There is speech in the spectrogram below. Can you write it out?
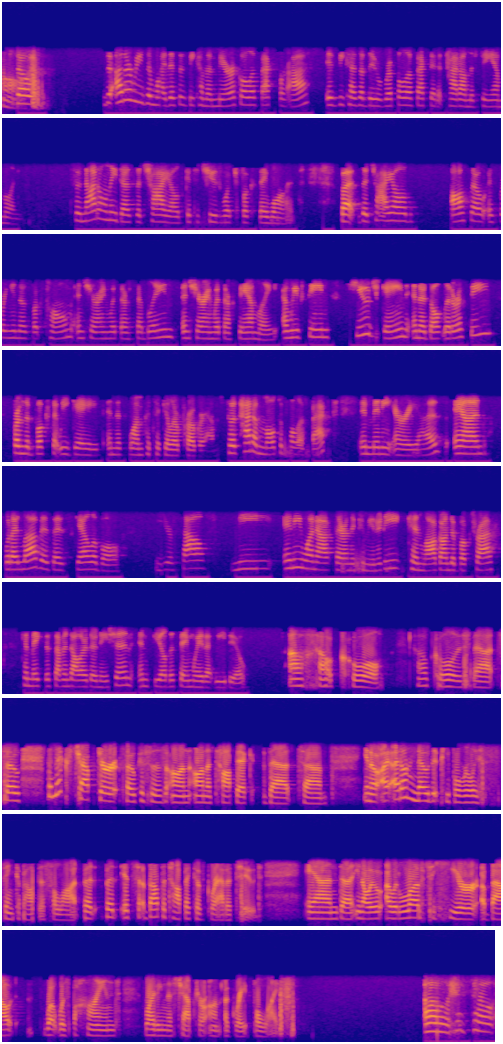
Aww. So the other reason why this has become a miracle effect for us is because of the ripple effect that it's had on the family. So not only does the child get to choose which books they want, but the child also is bringing those books home and sharing with their siblings and sharing with their family. And we've seen huge gain in adult literacy from the books that we gave in this one particular program. So it's had a multiple effect in many areas. And what I love is that it's scalable. Yourself, me, anyone out there in the community can log on to Book Trust, can make the $7 donation, and feel the same way that we do. Oh, how cool. How cool is that? So the next chapter focuses on on a topic that um, you know, I, I don't know that people really think about this a lot, but but it's about the topic of gratitude. And uh, you know, I, I would love to hear about what was behind writing this chapter on a grateful life. Oh, so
